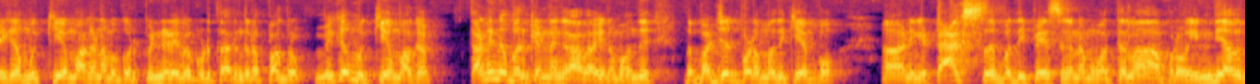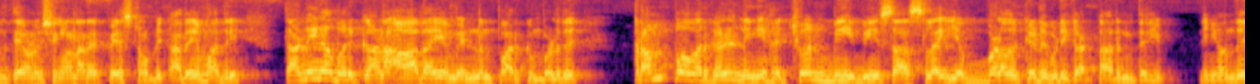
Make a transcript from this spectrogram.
மிக முக்கியமாக நமக்கு ஒரு பின்னடைவை கொடுத்தாருங்கிற பார்க்குறோம். மிக முக்கியமாக தனிநபருக்கு என்னங்க ஆதாயம்? நம்ம வந்து இந்த பட்ஜெட் போடும்போது போது கேட்போம் நீங்கள் டேக்ஸ் பற்றி பேசுங்க. நம்ம மொத்தம் அப்புறம் இந்தியாவுக்கு தேவையான விஷயங்கள்லாம் நிறைய பேசிட்டோம் அப்படி அதே மாதிரி தனிநபருக்கான ஆதாயம் என்னன்னு பார்க்கும் பொழுது ட்ரம்ப் அவர்கள் நீங்கள் ஹெச் ஒன் பி விசாஸில் எவ்வளவு கெடுபிடி காட்டினாருன்னு தெரியும். நீங்கள் வந்து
